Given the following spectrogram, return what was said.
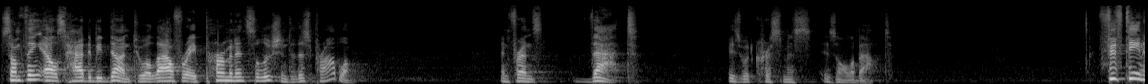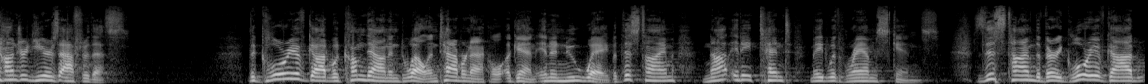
Something else had to be done to allow for a permanent solution to this problem. And, friends, that is what Christmas is all about. 1,500 years after this, the glory of God would come down and dwell in tabernacle again in a new way, but this time not in a tent made with ram skins this time, the very glory of God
